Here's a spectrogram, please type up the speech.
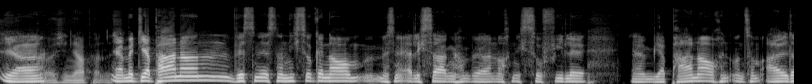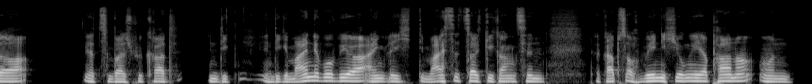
ja. in Japan ist. Ja, mit Japanern wissen wir es noch nicht so genau. Müssen wir ehrlich sagen, haben wir noch nicht so viele ähm, Japaner auch in unserem Alter. Jetzt zum Beispiel gerade in die, in die Gemeinde, wo wir eigentlich die meiste Zeit gegangen sind, da gab es auch wenig junge Japaner und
